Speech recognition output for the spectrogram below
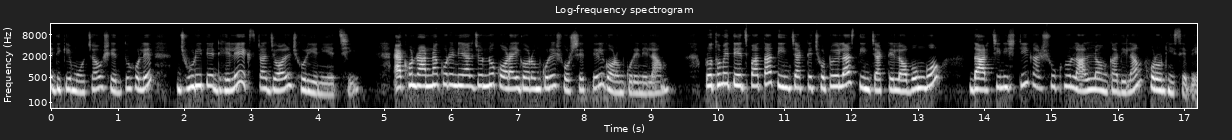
এদিকে মোচাও সেদ্ধ হলে ঝুড়িতে ঢেলে এক্সট্রা জল ঝরিয়ে নিয়েছি। এখন রান্না করে নেওয়ার জন্য কড়াই গরম করে সর্ষের তেল গরম করে নিলাম। প্রথমে তেজপাতা, তিন চারটে ছোটো এলাচ, তিন চারটে লবঙ্গ দারচিনি স্টিক আর শুকনো লাল লঙ্কা দিলাম ফোড়ন হিসেবে।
